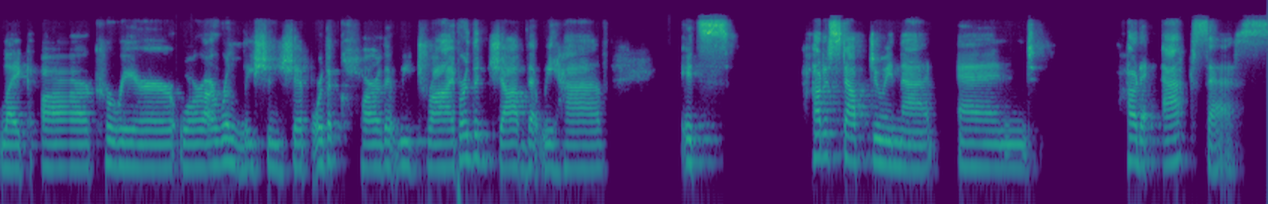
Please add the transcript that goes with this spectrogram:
like our career or our relationship or the car that we drive or the job that we have. It's how to stop doing that and how to access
